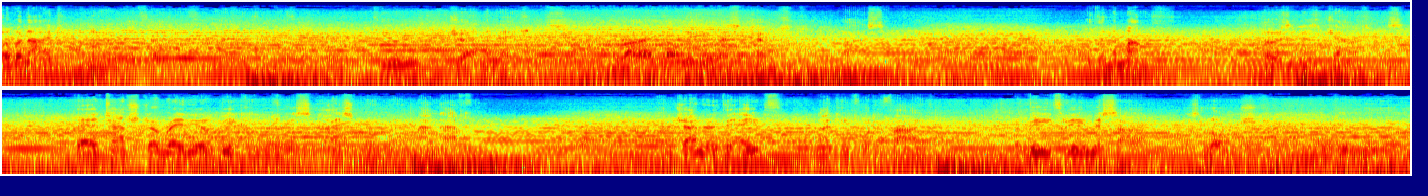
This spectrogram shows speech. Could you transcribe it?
Overnight, on November 30th, 1944, two German agents arrived on the U.S. coast via submarine. Within a month, posing as janitors, they attached a radio beacon to a skyscraper in Manhattan. On January the 8th, 1945, the V-3 missile was launched from New York.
